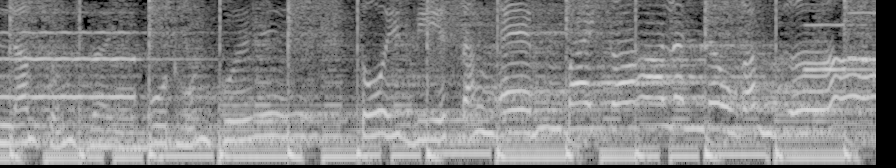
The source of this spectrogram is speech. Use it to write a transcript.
làm sống dày một hồn quê. Tôi viết tặng em bài ca lần đầu gặp gỡ.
